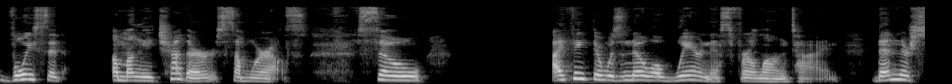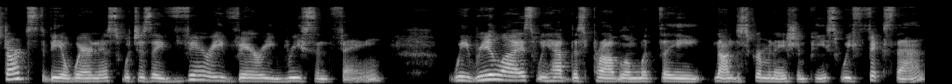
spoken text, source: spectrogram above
voice it among each other somewhere else. So, I think there was no awareness for a long time. Then there starts to be awareness, which is a very, very recent thing. We realize we have this problem with the non discrimination piece. We fix that.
